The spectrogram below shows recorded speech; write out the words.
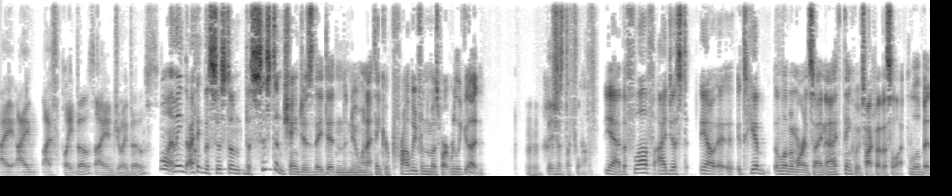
I I I've played both. I enjoy both. Well, I mean, I think the system the system changes they did in the new one, I think, are probably for the most part really good. It's just the fluff. Yeah, the fluff. I just you know it, it- to give a little bit more insight, and I think we've talked about this a lot, a little bit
